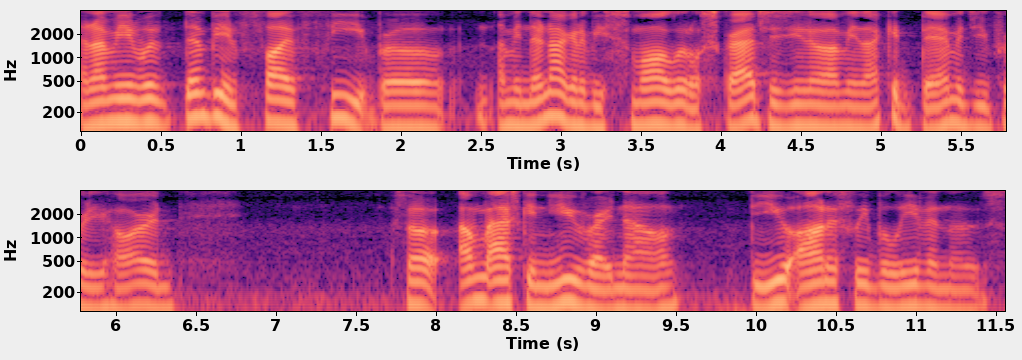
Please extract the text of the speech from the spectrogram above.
And I mean, with them being five feet, bro, I mean, they're not gonna be small little scratches, you know. I mean, that could damage you pretty hard. So I'm asking you right now, do you honestly believe in those?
